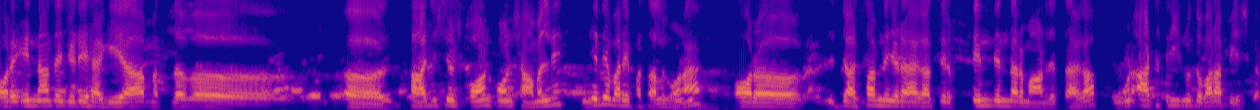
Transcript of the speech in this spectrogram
ਔਰ ਇਹਨਾਂ ਦੇ ਜਿਹੜੇ ਹੈਗੇ ਆ, ਮਤਲਬ ਸਾਜ਼ਿਸ਼ ਵਿੱਚ ਕੌਣ ਕੌਣ ਸ਼ਾਮਲ ਨੇ, ਇਹਦੇ ਬਾਰੇ ਪਤਾ ਲਗਾਉਣਾ। ਔਰ ਜੱਜ ਸਾਹਿਬ ਨੇ ਜਿਹੜਾ ਹੈਗਾ ਸਿਰਫ 3 ਦਿਨ ਦਾ ਰਿਮਾਂਡ ਦਿੱਤਾ ਹੈਗਾ। ਹੁਣ 8 ਤਰੀਕ ਨੂੰ ਦੁਬਾਰਾ ਪੇਸ਼ ਕਰ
